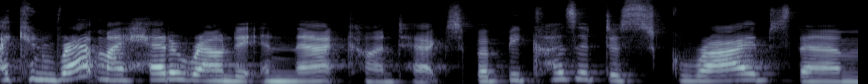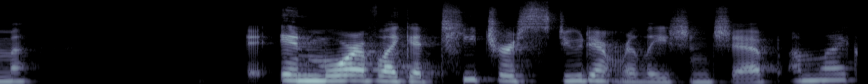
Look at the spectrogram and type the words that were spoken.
i can wrap my head around it in that context but because it describes them in more of like a teacher student relationship i'm like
